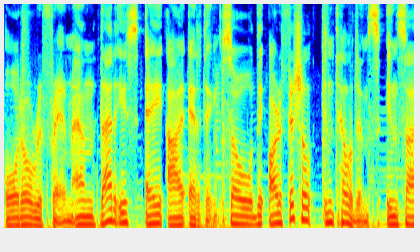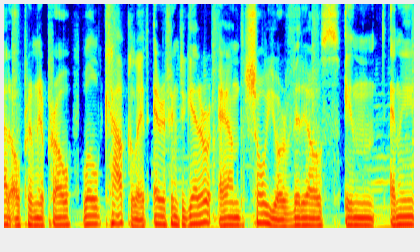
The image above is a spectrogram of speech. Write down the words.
auto reframe and that is AI editing. So the artificial intelligence inside of Premiere Pro will calculate everything together and show your videos in any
